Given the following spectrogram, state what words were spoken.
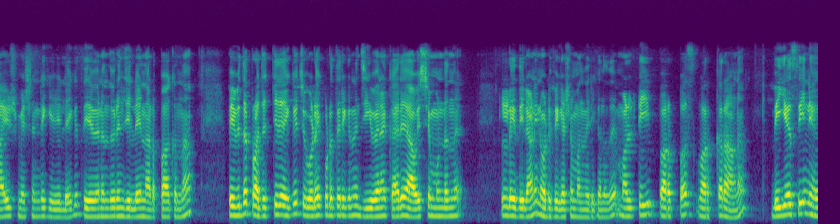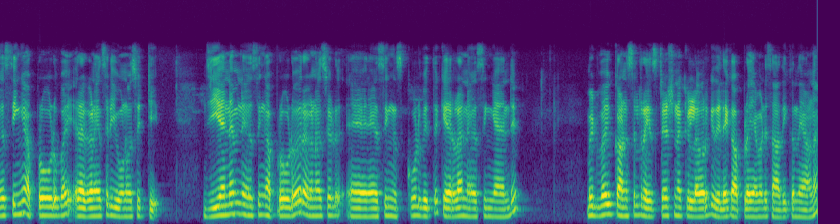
ആയുഷ് മിഷന്റെ കീഴിലേക്ക് തിരുവനന്തപുരം ജില്ലയിൽ നടപ്പാക്കുന്ന വിവിധ പ്രൊജക്റ്റിലേക്ക് ചുവടെ കൊടുത്തിരിക്കുന്ന ജീവനക്കാരെ ആവശ്യമുണ്ടെന്ന് ഉള്ള രീതിയിലാണ് നോട്ടിഫിക്കേഷൻ വന്നിരിക്കുന്നത് മൾട്ടി പർപ്പസ് വർക്കറാണ് B S C nursing approved by recognised university G N M nursing approved recognised nursing school with Kerala nursing and midwife council registration ഒക്കെ ഉള്ളവർക്ക് ഇതിലേക്ക് അപ്ലൈ ചെയ്യാൻ വേണ്ടി സാധിക്കുന്നതാണ്.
